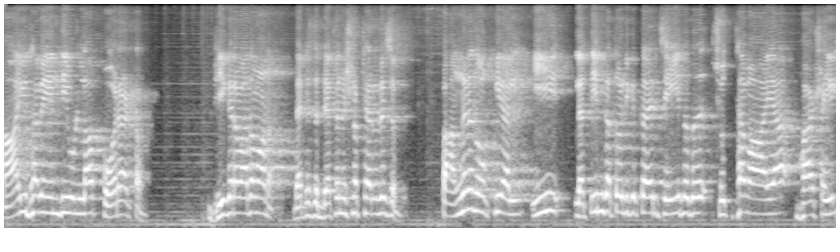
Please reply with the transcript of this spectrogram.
ആയുധമേന്തിയുള്ള പോരാട്ടം ഭീകരവാദമാണ്. That is the definition of terrorism അപ്പൊ അങ്ങനെ നോക്കിയാൽ ഈ ലത്തീൻ കത്തോലിക്കക്കാർ ചെയ്യുന്നത് ശുദ്ധമായ ഭാഷയിൽ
